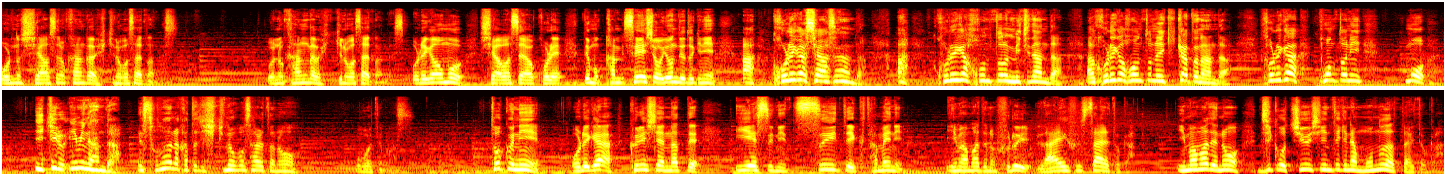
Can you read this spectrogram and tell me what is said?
俺の幸せの考えを引き伸ばされたんです。俺の考えを引き伸ばされたんです。俺が思う幸せはこれ。でも神聖書を読んでる時にあこれが幸せなんだ。あこれが本当の道なんだ。あこれが本当の生き方なんだ。これが本当にもう生きる意味なんだ。そのような形で引き伸ばされたのを覚えてます。特に俺がクリスチャンになってイエスについていくために今までの古いライフスタイルとか今までの自己中心的なものだったりとか、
